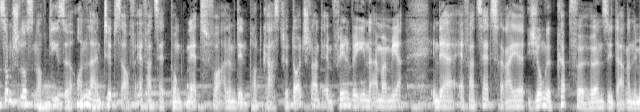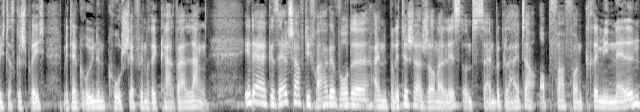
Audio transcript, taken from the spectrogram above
Zum Schluss noch diese Online-Tipps auf faz.net. Vor allem den Podcast für Deutschland empfehlen wir Ihnen einmal mehr. In der FAZ-Reihe Junge Köpfe hören Sie darin nämlich das Gespräch mit der grünen Co-Chefin Ricarda Lang. In der Gesellschaft die Frage, wurde ein britischer Journalist und sein Begleiter Opfer von Kriminellen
